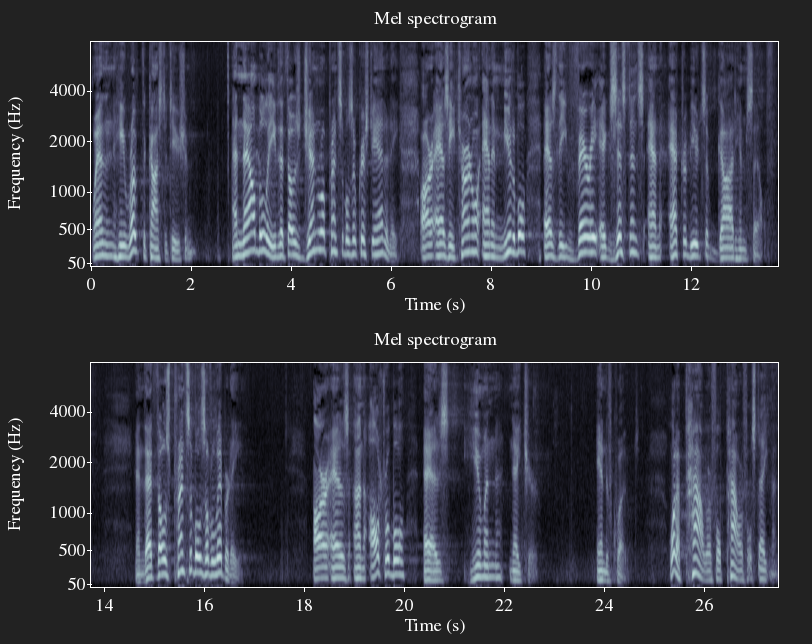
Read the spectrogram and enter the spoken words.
when he wrote the Constitution and now believe that those general principles of Christianity are as eternal and immutable as the very existence and attributes of God Himself. And that those principles of liberty are as unalterable as human nature. End of quote. What a powerful, powerful statement.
